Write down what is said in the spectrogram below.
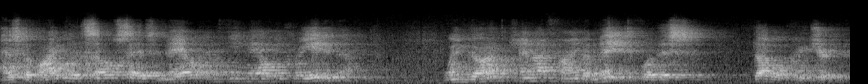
As the Bible itself says, male and female, he created them. When God cannot find a mate for this double creature,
